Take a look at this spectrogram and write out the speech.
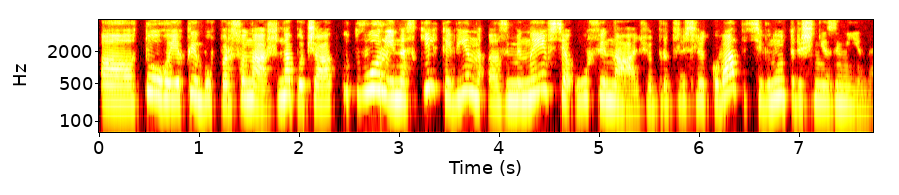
а, того, яким був персонаж на початку твору, і наскільки він а, змінився у фіналі, щоб прослідкувати ці внутрішні зміни.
